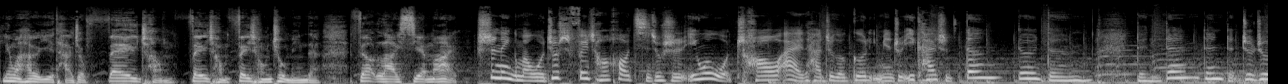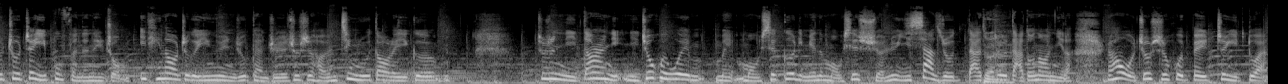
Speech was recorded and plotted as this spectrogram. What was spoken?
另外还有一台就非常非常非常著名的 Felt Like CMI。是那个吗？我就是非常好奇，就是因为我超爱他这个歌里面，就一开始噔噔噔噔噔噔噔，就就就这一部分的那种，一听到这个音乐，你就感觉就是好像进入到了一个。就是你，当然你你就会为每某些歌里面的某些旋律一下子就打就打动到你了，然后我就是会被这一段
